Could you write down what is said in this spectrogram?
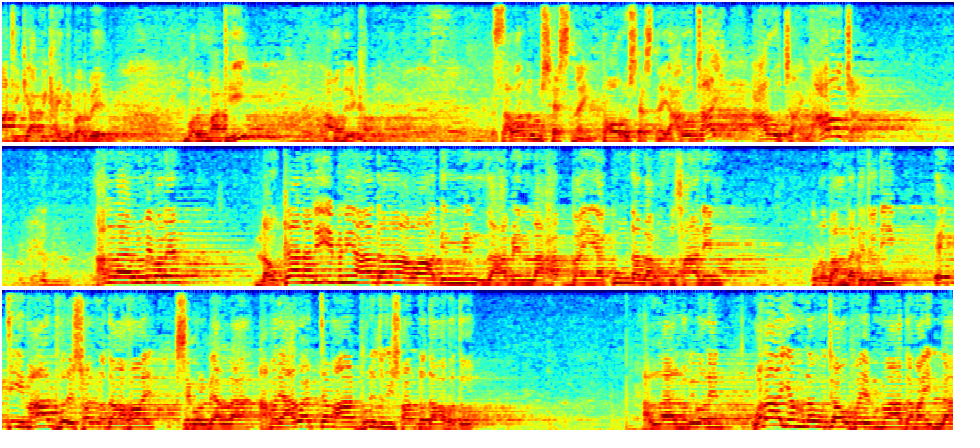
মাটি কি আপনি খাইতে পারবেন, বরং মাটি আমাদের খাবে। চাওয়ার কোনো শেষ নাই, পাওয়ারও শেষ নাই। আরও চাই আরও চাই আরও চাই। আল্লাহ নবী বলেন لو كان لابن آدم واد من ذهب لحب أن يكون له ثان কোন বান্দাকে যদি একটি মাঠ ভরে স্বর্ণ দেওয়া হয় সে বলবে আল্লাহ আমার আরো একটা মাঠ ভরে যদি স্বর্ণ দেওয়া হতো আল্লাহ নবী বলেন ওলা ইয়ামলাউ জাওফা ইবনু আদম ইল্লা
